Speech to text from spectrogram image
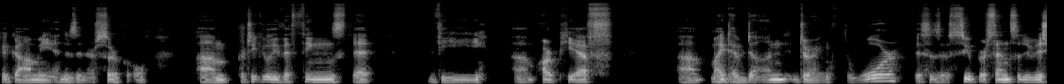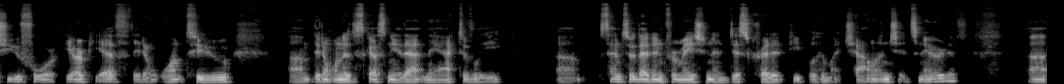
Kagame and his inner circle, um, particularly the things that the um, RPF um, might have done during the war. This is a super sensitive issue for the RPF. They don't want to. Um, they don't want to discuss any of that, and they actively um, censor that information and discredit people who might challenge its narrative. Uh,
